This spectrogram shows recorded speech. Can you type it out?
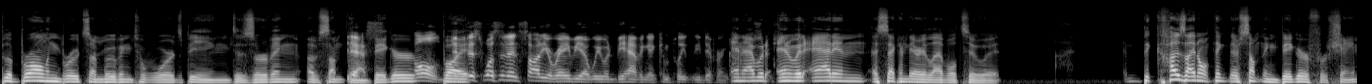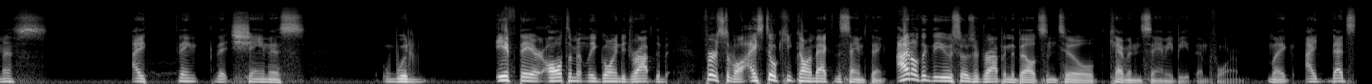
the brawling brutes are moving towards being deserving of something Yes. bigger. Oh, but if this wasn't in Saudi Arabia, we would be having a completely different. and I would and would add in a secondary level to it because I don't think there's something bigger for Sheamus. I think that Sheamus would, if they are ultimately going to drop the. First of all, I still keep coming back to the same thing. I don't think the Usos are dropping the belts until Kevin and Sami beat them for them. Like I, that's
